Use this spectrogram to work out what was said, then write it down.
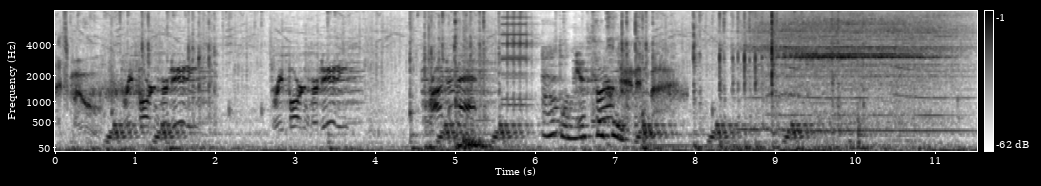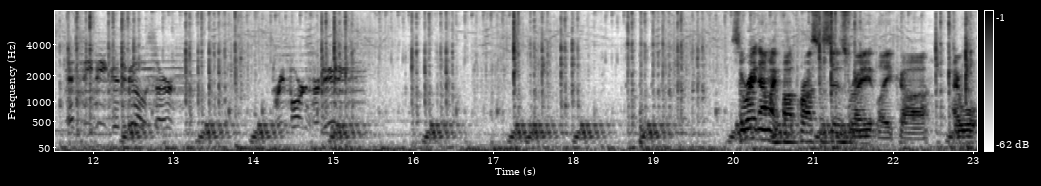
let's move. Reporting for duty. Reporting for duty. Roger that. Add-on Yes, sir. complete. Standing by. Reporting for duty. So right now my thought process is right, like uh, I will,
